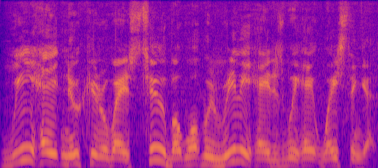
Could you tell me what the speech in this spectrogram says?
We hate nuclear waste too, but what we really hate is we hate wasting it.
